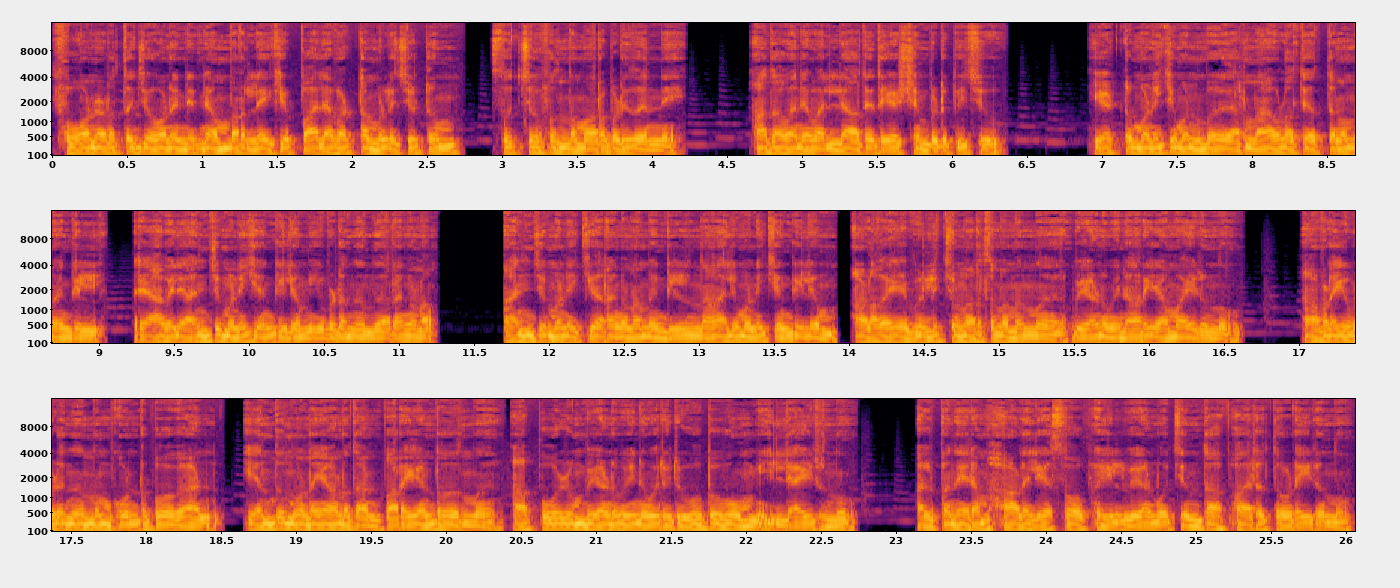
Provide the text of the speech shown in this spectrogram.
ഫോണെടുത്ത് ജോണിന്റെ നമ്പറിലേക്ക് പലവട്ടം വിളിച്ചിട്ടും സ്വിച്ച് ഓഫ് എന്ന മറുപടി തന്നെ അതവനെ വല്ലാതെ ദേഷ്യം പിടിപ്പിച്ചു. എട്ട് മണിക്ക് മുൻപ് എറണാകുളത്ത് എത്തണമെങ്കിൽ രാവിലെ അഞ്ചു മണിക്കെങ്കിലും ഇവിടെ നിന്ന് ഇറങ്ങണം. അഞ്ചു മണിക്ക് ഇറങ്ങണമെങ്കിൽ നാലു മണിക്കെങ്കിലും അളകയെ വിളിച്ചുണർത്തണമെന്ന് വേണുവിന് അറിയാമായിരുന്നു. അവളെ ഇവിടെ നിന്നും കൊണ്ടുപോകാൻ എന്ത് നുണയാണ് താൻ പറയേണ്ടതെന്ന് അപ്പോഴും വേണുവിന് ഒരു രൂപവും ഇല്ലായിരുന്നു. അല്പനേരം ഹാളിലെ സോഫയിൽ വേണു ചിന്താഭാരത്തോടെ ഇരുന്നു.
